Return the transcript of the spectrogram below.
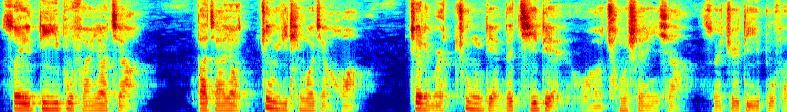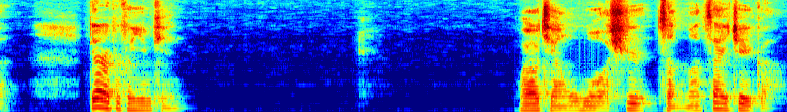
所以第一部分要讲。大家要注意听我讲话，这里面重点的几点我要重申一下。所以这是第一部分，第二部分音频，我要讲我是怎么在这个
